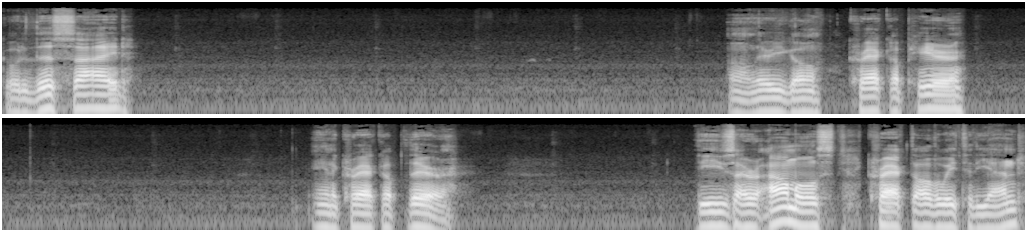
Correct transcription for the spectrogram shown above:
Go to this side. Oh, there you go. Crack up here. And a crack up there. These are almost cracked all the way to the end.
